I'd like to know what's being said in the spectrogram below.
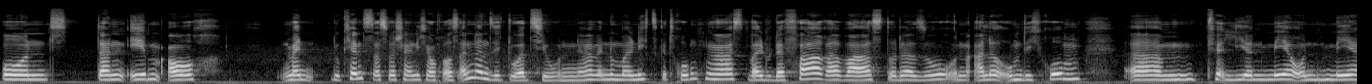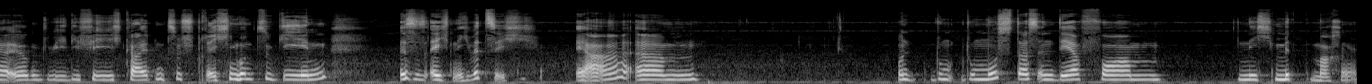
und dann eben auch, ich meine, du kennst das wahrscheinlich auch aus anderen Situationen, ja, wenn du mal nichts getrunken hast, weil du der Fahrer warst oder so und alle um dich rum ähm, verlieren mehr und mehr irgendwie die Fähigkeiten zu sprechen und zu gehen, ist es echt nicht witzig. Ja, ähm, und du, du musst das in der Form nicht mitmachen.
